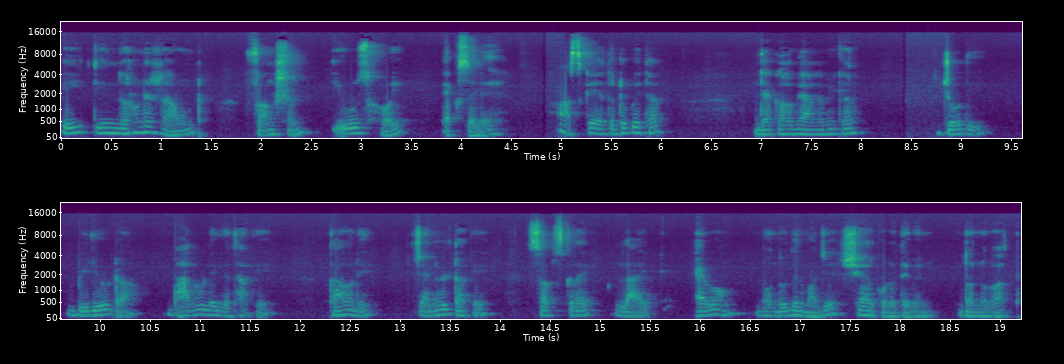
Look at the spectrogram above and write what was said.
এই তিন ধরনের রাউন্ড ফাংশন ইউজ হয় এক্সেলে। আজকে এতটুকুই থাক। দেখা হবে আগামীকাল। যদি ভিডিওটা ভালো লেগে থাকে, তাহলে চ্যানেলটাকে সাবস্ক্রাইব, লাইক এবং বন্ধুদের মাঝে শেয়ার করে দেবেন। ধন্যবাদ।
